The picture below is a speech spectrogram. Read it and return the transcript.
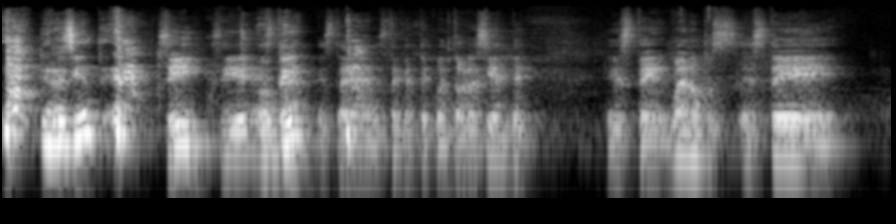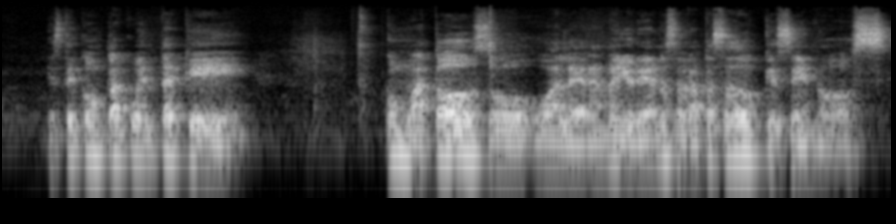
Es reciente. Sí, sí, esta, esta que te cuento reciente. Este, bueno, pues este, este compa cuenta que como a todos o, o a la gran mayoría nos habrá pasado que se nos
